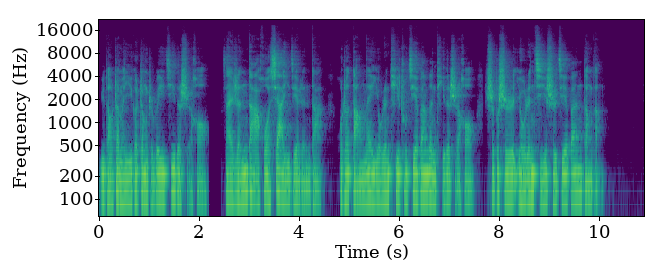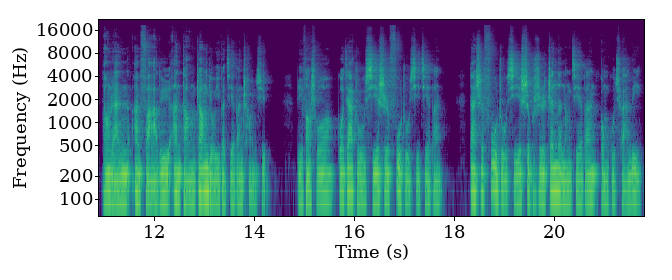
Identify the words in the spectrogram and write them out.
遇到这么一个政治危机的时候，在人大或下一届人大，或者党内有人提出接班问题的时候，是不是有人及时接班等等？当然，按法律、按党章有一个接班程序，比方说国家主席是副主席接班，但是副主席是不是真的能接班、巩固权力？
